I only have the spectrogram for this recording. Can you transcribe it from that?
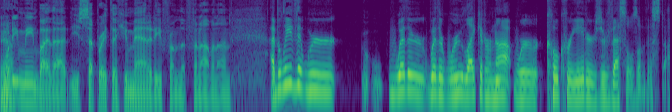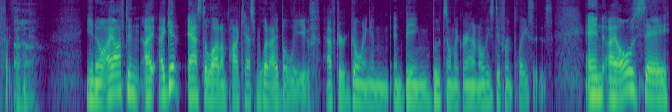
Yeah. What do you mean by that? You separate the humanity from the phenomenon. I believe that we're whether whether we like it or not, we're co-creators or vessels of this stuff. I think. Uh-huh. You know, I often I, I get asked a lot on podcasts what I believe after going and, and being boots on the ground in all these different places. And I always say,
